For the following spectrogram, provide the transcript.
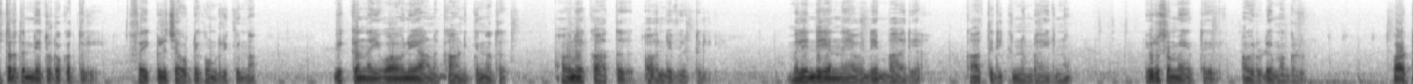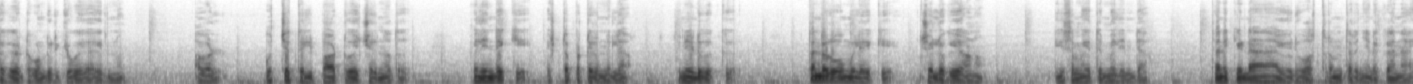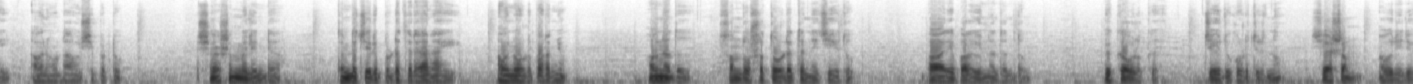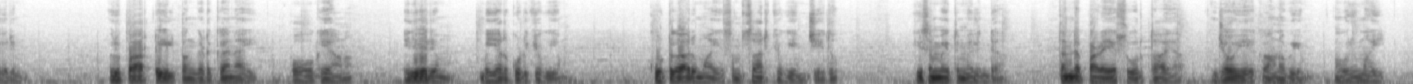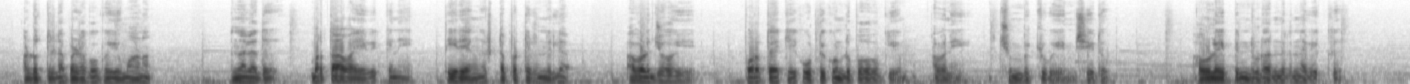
ചിത്രത്തിന്റെ തുടക്കത്തിൽ സൈക്കിൾ ചവിട്ടിക്കൊണ്ടിരിക്കുന്ന വിക്കെന്ന യുവാവിനെയാണ് കാണിക്കുന്നത്. അവനെ കാത്ത് അവന്റെ വീട്ടിൽ. മെലിൻഡ എന്ന അവന്റെ ഭാര്യ കാത്തിരിക്കുന്നുണ്ടായിരുന്നു. ഈ ഒരു സമയത്ത് അവരുടെ മകൾ പാട്ട് കേട്ടുകൊണ്ടിരിക്കുകയായിരുന്നു. അവൾ ഉച്ചത്തിൽ പാട്ട് വെച്ചിരുന്നത് മെലിൻഡയ്ക്ക് ഇഷ്ടപ്പെട്ടിരുന്നില്ല. പിന്നീട് വിക്ക് തന്റെ റൂമിലേക്ക് ചൊല്ലുകയാണ്. ഈ സമയത്ത് മെലിൻഡ തനിക്കിടാനായി ഒരു വസ്ത്രം തിരഞ്ഞെടുക്കാനായി അവനോട് ആവശ്യപ്പെട്ടു. ശേഷം മെലിൻഡ തന്റെ ചെരുപ്പിട്ട് തരാനായി അവനോട് പറഞ്ഞു. അവനത് സന്തോഷത്തോടെ തന്നെ ചെയ്തു. ഭാര്യ പറയുന്നതെന്തും വിക്ക് അവൾക്ക് ചെയ്തു കൊടുത്തിരുന്നു. ശേഷം അവരിരുവരും ഒരു പാർട്ടിയിൽ പങ്കെടുക്കാനായി പോവുകയാണ്. ഇരുവരും ബിയർ കുടിക്കുകയും കൂട്ടുകാരുമായി സംസാരിക്കുകയും ചെയ്തു. ഈ സമയത്ത് മെലിൻഡ തന്റെ പഴയ സുഹൃത്തായ ജോയെ കാണുകയും അവരുമായി അടുത്തിടപഴകുകയുമാണ്. എന്നാലത് ഭർത്താവായ വിക്കിനെ തീരെ അങ്ങ് ഇഷ്ടപ്പെട്ടിരുന്നില്ല. അവൾ ജോയെ പുറത്തേക്ക് കൂട്ടിക്കൊണ്ടു പോവുകയും അവനെ ചുംബിക്കുകയും ചെയ്തു. അവളെ പിന്തുടർന്നിരുന്ന വിക്ക്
